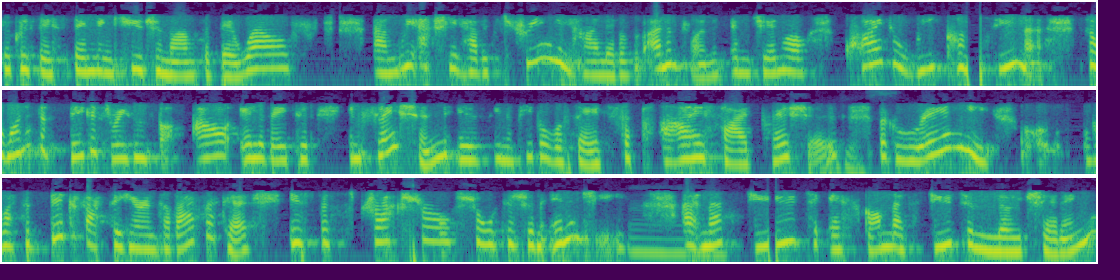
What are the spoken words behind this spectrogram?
because they're spending huge amounts of their wealth um, we actually have extremely high levels of unemployment in general, quite a weak consumer. So one of the biggest reasons for our elevated inflation is, you know, people will say it's supply side pressures, yes. but really what's a big factor here in South Africa is the structural shortage in energy. Mm. And that's due to Eskom, that's due to load shedding.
